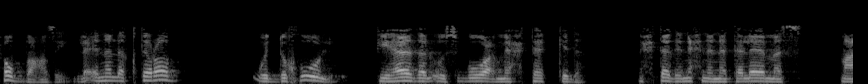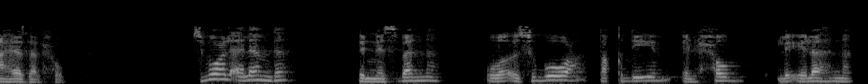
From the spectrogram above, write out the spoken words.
حب عظيم. لأن الاقتراب والدخول في هذا الأسبوع محتاج كده محتاج إن إحنا نتلامس مع هذا الحب. أسبوع الآلام ده بالنسبة لنا هو أسبوع تقديم الحب لإلهنا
